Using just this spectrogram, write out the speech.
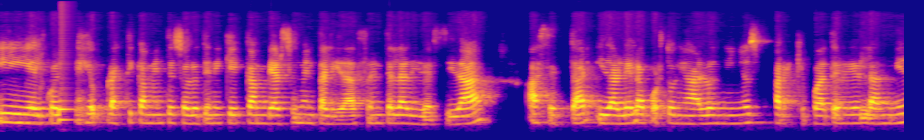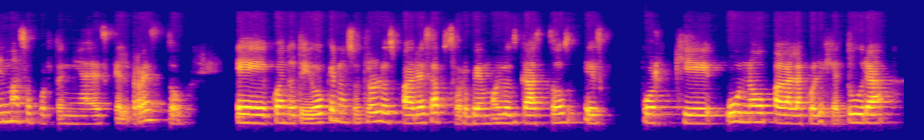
y el colegio prácticamente solo tiene que cambiar su mentalidad frente a la diversidad, aceptar y darle la oportunidad a los niños para que puedan tener las mismas oportunidades que el resto. Eh, cuando te digo que nosotros los padres absorbemos los gastos es porque uno paga la colegiatura,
